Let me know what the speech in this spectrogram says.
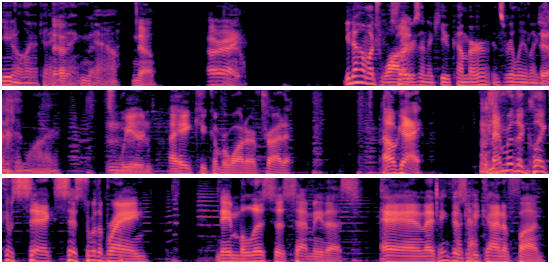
You don't like Uh, anything? no. yeah. No. All right. You know how much water is in a cucumber? It's really like Ugh. drinking water. It's weird. I hate cucumber water. I've tried it. Okay. Remember the click of six, sister with a brain named Melissa sent me this. And I think this would be kind of fun.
